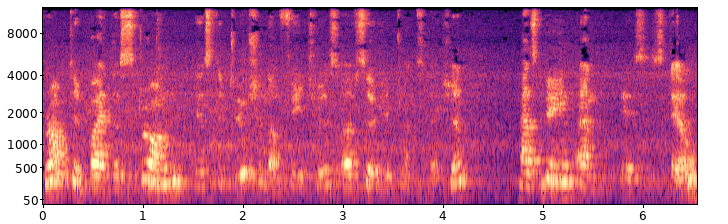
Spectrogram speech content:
prompted by the strong institutional features of Soviet translation, has been and is still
